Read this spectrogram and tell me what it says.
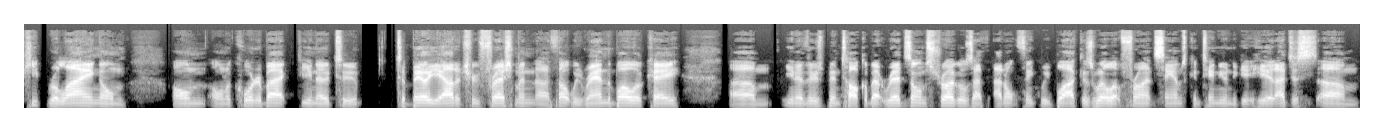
keep relying on on on a quarterback. You know, to to bail you out a true freshman. I thought we ran the ball okay. Um, you know, there's been talk about red zone struggles. I, I, don't think we blocked as well up front. Sam's continuing to get hit. I just um,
